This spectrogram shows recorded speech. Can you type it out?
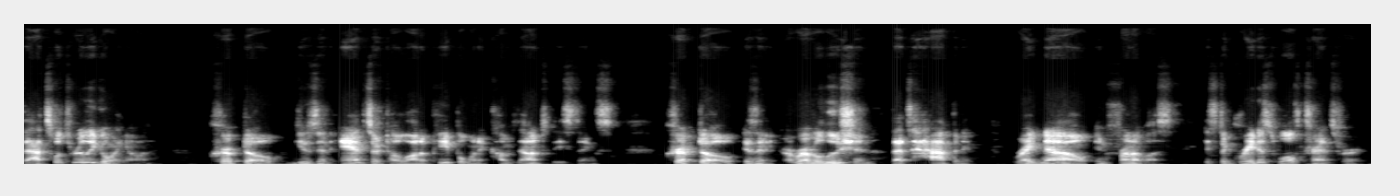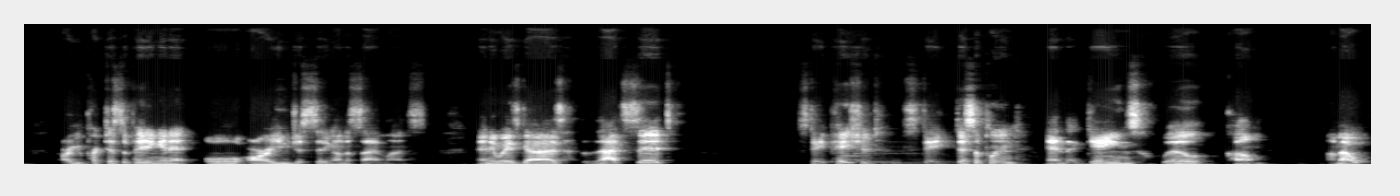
That's what's really going on. Crypto gives an answer to a lot of people when it comes down to these things crypto is a revolution that's happening right now in front of us. It's the greatest wealth transfer. Are you participating in it or are you just sitting on the sidelines? Anyways, guys, that's it. Stay patient, stay disciplined, and the gains will come. I'm out.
